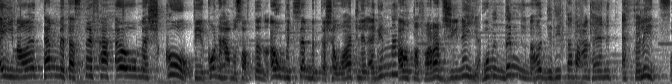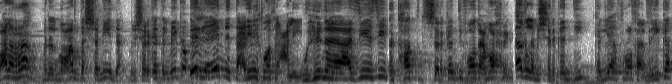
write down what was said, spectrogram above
أي مواد تم تصنيفها أو مشكوك في كونها مسرطنه أو بتسبب تشوهات للأجنة أو طفرات جينية. عادي ومن ضمن المواد دي طبعا كانت ال phthalates. وعلى الرغم من المعارضة الشديدة من شركات الميك أب إلا إن التعديل اتوافق عليه. وهنا يا عزيزي اتحطت الشركات دي في وضع محرج. أغلب الشركات دي كان ليها فروع في أمريكا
